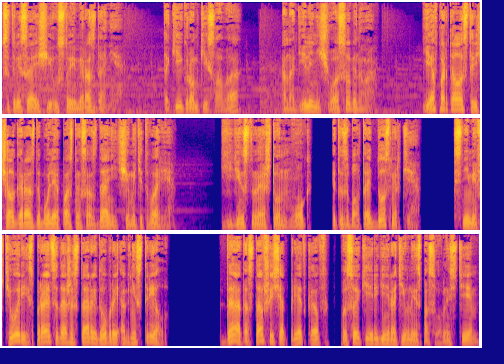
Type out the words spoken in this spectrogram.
сотрясающий устои мироздания. Такие громкие слова, а на деле ничего особенного. Я в порталах встречал гораздо более опасных созданий, чем эти твари. Единственное, что он мог, это заболтать до смерти. С ними в теории справится даже старый добрый огнестрел. Да, доставшиеся от предков высокие регенеративные способности,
